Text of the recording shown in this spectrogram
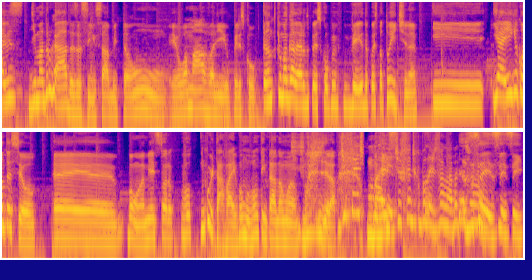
lives de madrugadas, assim, sabe? Então, eu amava ali o Periscope. Tanto que uma galera do Periscope veio depois pra Twitch, né? E, e aí, o que aconteceu? É... Bom, a minha história... Vou encurtar, vai. Vamos, vamos tentar dar uma, uma geral. De frente com o Mas- de frente com o vai lá, Sim, sim, sim.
